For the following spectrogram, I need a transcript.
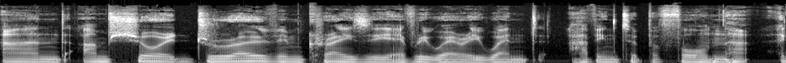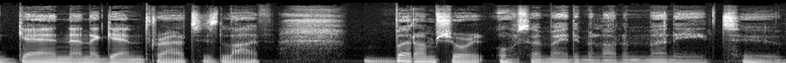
and I'm sure it drove him crazy everywhere he went, having to perform that again and again throughout his life. But I'm sure it also made him a lot of money too.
